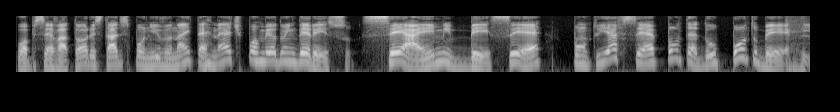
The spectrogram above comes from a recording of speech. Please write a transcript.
O observatório está disponível na internet por meio do endereço cambce.ifce.edu.br.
